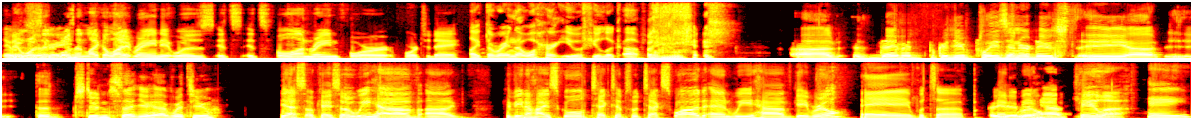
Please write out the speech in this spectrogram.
It, was it wasn't great. wasn't like a light rain. It was it's it's full on rain for for today. Like the rain that will hurt you if you look up. uh, David, could you please introduce the uh, the students that you have with you? Yes. Okay. So we have uh, Covina High School Tech Tips with Tech Squad, and we have Gabriel. Hey, what's up? Hey, and Gabriel. we have Kayla. Hey.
